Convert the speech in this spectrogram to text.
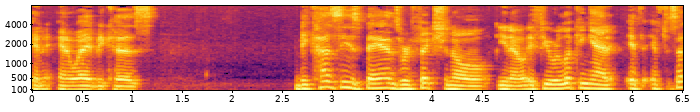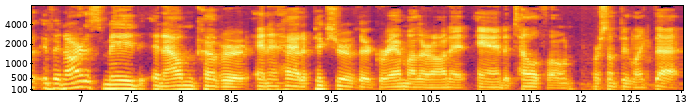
in, in a way because because these bands were fictional you know if you were looking at if if so, if an artist made an album cover and it had a picture of their grandmother on it and a telephone or something like that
